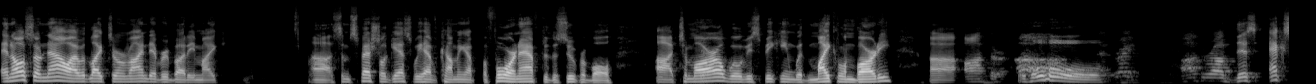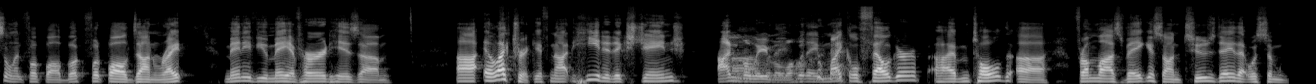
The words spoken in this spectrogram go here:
And also now, I would like to remind everybody, Mike, uh, some special guests we have coming up before and after the Super Bowl. Uh, tomorrow, we'll be speaking with Mike Lombardi, uh, author. Oh. that's right. Author of this excellent football book, Football Done Right. Many of you may have heard his um, uh, electric, if not heated, exchange uh, with a- Unbelievable. with a, Michael Felger, I'm told, uh, from Las Vegas on Tuesday. That was some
